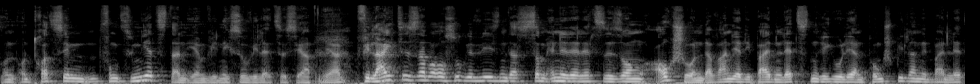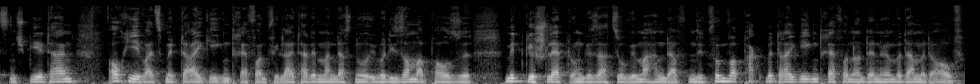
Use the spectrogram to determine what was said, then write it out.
Und, und trotzdem funktioniert es dann irgendwie nicht so wie letztes Jahr. Ja. Vielleicht ist es aber auch so gewesen, dass es am Ende der letzten Saison auch schon, da waren ja die beiden letzten regulären Punktspieler an den beiden letzten Spieltagen auch jeweils mit drei Gegentreffern. Vielleicht hatte man das nur über die Sommerpause mitgeschleppt und gesagt, so, wir machen da einen Fünferpack mit drei Gegentreffern und dann hören wir damit auf.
